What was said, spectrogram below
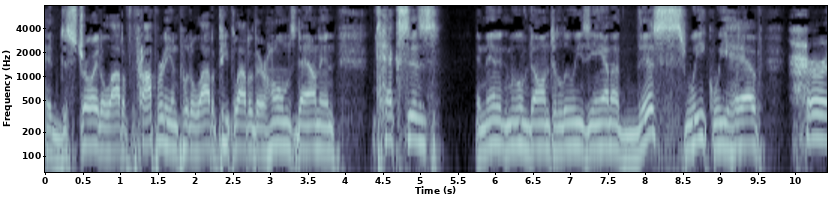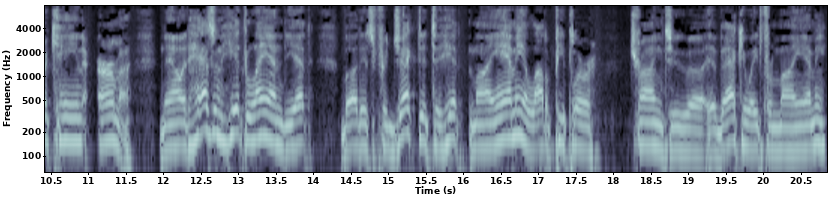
had destroyed a lot of property and put a lot of people out of their homes down in Texas, and then it moved on to Louisiana. This week we have Hurricane Irma. Now it hasn't hit land yet, but it's projected to hit Miami. A lot of people are trying to uh, evacuate from Miami,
